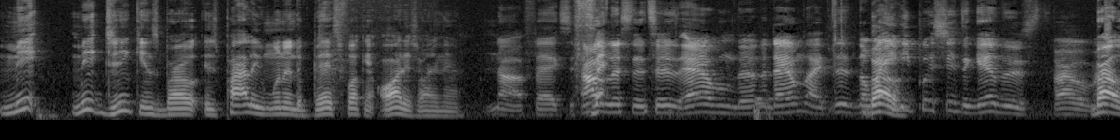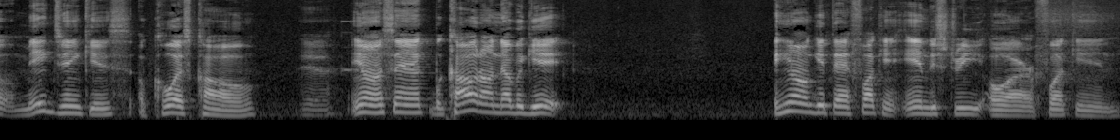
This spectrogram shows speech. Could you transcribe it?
Mick Mick Jenkins, bro, is probably one of the best fucking artists right now. Nah, facts. I was listening to his album the other day. I'm like, the, the way he put shit together is, Oh, bro, bro. Bro, Mick Jenkins, of course, Cole. Yeah. You know what I'm saying? But Cole don't never get. He don't get that fucking industry or fucking.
